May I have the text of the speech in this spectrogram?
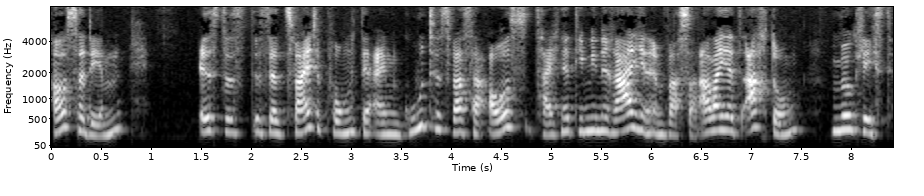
Außerdem ist es ist der zweite Punkt, der ein gutes Wasser auszeichnet, die Mineralien im Wasser. Aber jetzt Achtung, möglichst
